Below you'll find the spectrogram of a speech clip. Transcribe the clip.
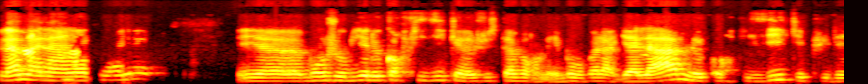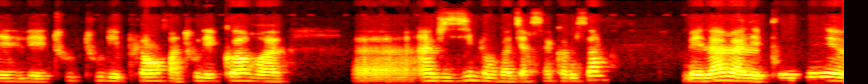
l'âme, elle a un intérieur. Et euh, bon, j'ai oublié le corps physique euh, juste avant, mais bon, voilà, il y a l'âme, le corps physique, et puis les, tous les plans, enfin tous les corps euh, invisibles, on va dire ça comme ça. Mais l'âme, elle est posée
